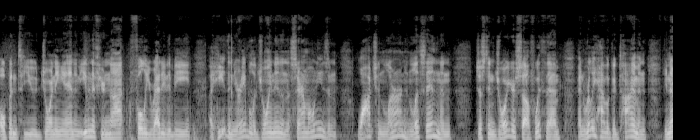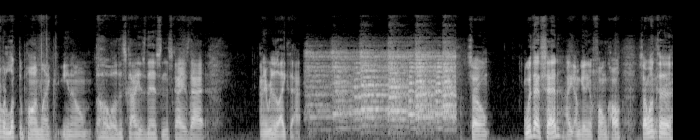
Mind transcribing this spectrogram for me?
open to you joining in. And even if you're not fully ready to be a heathen, you're able to join in in the ceremonies and watch and learn and listen and just enjoy yourself with them and really have a good time. And you're never looked upon like, you know, oh, well, this guy is this and this guy is that. And I really like that. So, with that said, I, am getting a phone call. So, I want to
